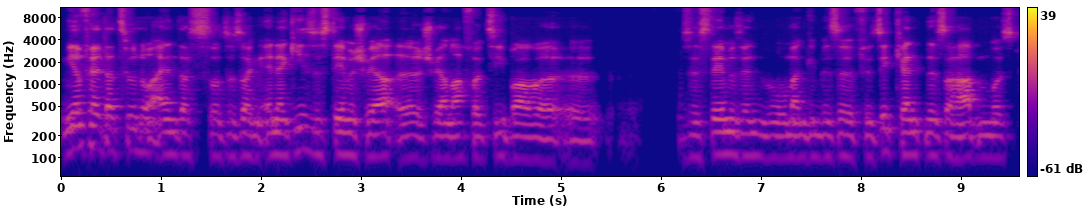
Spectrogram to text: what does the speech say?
mir fällt dazu nur ein, dass sozusagen Energiesysteme schwer, äh, schwer nachvollziehbare äh, Systeme sind, wo man gewisse Physikkenntnisse haben muss,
